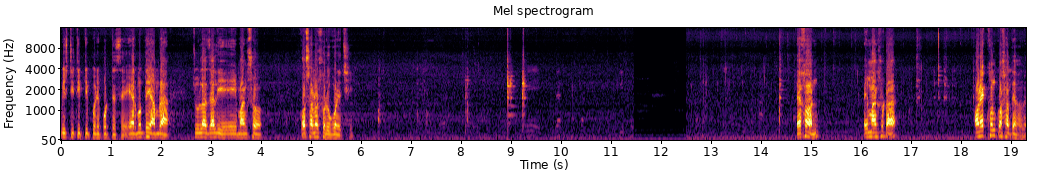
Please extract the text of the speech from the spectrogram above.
বৃষ্টি টিপটিপ করে পড়তেছে। এর মধ্যে আমরা চুলা জ্বালিয়ে এই মাংস কষানো শুরু করেছি। এখন এই মাংসটা অনেকক্ষণ কষাতে হবে।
